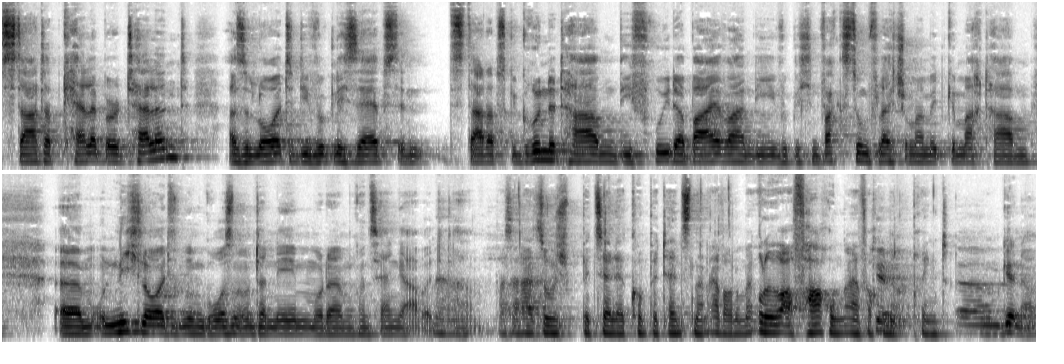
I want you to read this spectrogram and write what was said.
Startup Caliber Talent, also Leute, die wirklich selbst in Startups gegründet haben, die früh dabei waren, die wirklich ein Wachstum vielleicht schon mal mitgemacht haben ähm, und nicht Leute, die im großen Unternehmen oder im Konzern gearbeitet ja, haben. Was dann halt so spezielle Kompetenzen dann einfach noch, oder Erfahrung einfach genau. mitbringt. Ähm, genau.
